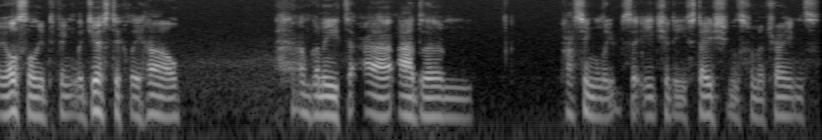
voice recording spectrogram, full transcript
I also need to think logistically how I'm going to need to uh, add um, passing loops at each of these stations for my trains.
